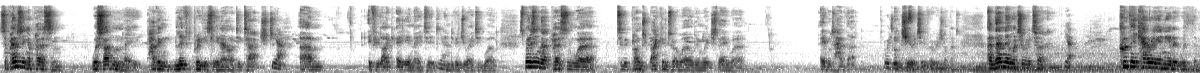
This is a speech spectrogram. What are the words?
supposing a person were suddenly, having lived previously in our detached, Yeah. um, if you like, alienated, Yeah. individuated world, supposing that person were to be plunged back into a world in which they were able to have that Original intuitive original purpose, and then they were to return, Yeah. could they carry any of it with them?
